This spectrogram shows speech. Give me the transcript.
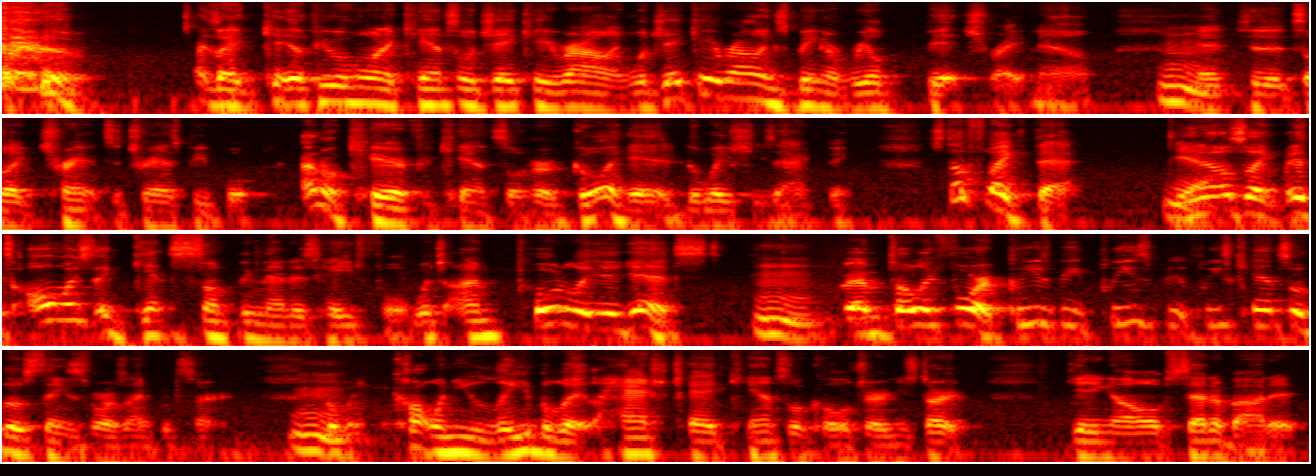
it's like people who want to cancel J.K. Rowling. Well, J.K. Rowling's being a real bitch right now, mm. and to, to like trans to trans people. I don't care if you cancel her. Go ahead, the way she's acting, stuff like that. Yeah. You know, it's like it's always against something that is hateful, which I'm totally against. Mm-hmm. I'm totally for it. Please be, please be, please cancel those things as far as I'm concerned. Mm-hmm. But when you, call, when you label it hashtag cancel culture and you start getting all upset about it.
